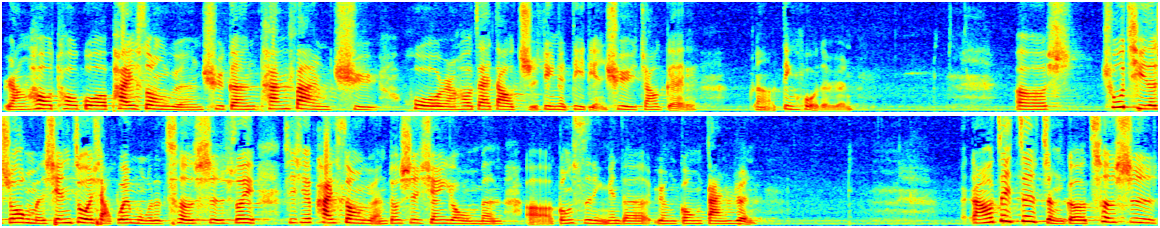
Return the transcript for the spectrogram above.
然后透过派送员去跟摊贩取货，然后再到指定的地点去交给呃订货的人。呃，初期的时候我们先做小规模的测试，所以这些派送员都是先由我们呃公司里面的员工担任。然后在这整个测试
